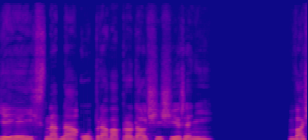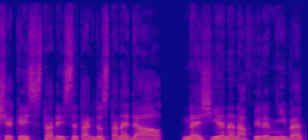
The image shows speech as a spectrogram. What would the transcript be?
je jejich snadná úprava pro další šíření. Vaše case study se tak dostane dál, než jen na firemní web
